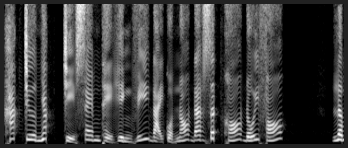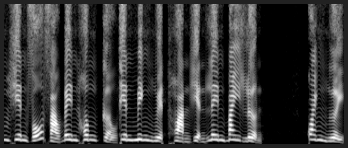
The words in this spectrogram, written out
Khác chưa nhắc chỉ xem thể hình vĩ đại của nó đã rất khó đối phó. Lâm Hiên vỗ vào bên hông cửu thiên minh nguyệt hoàn hiện lên bay lượn. Quanh người,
